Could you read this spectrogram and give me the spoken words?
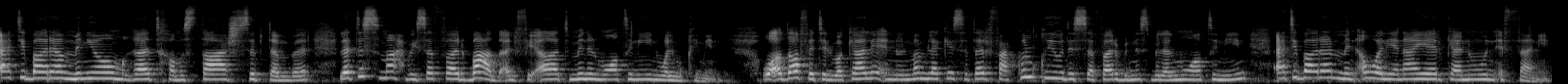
اعتبارا من يوم غد 15 سبتمبر لتسمح بسفر بعض الفئات من المواطنين والمقيمين. وأضافت الوكالة أن المملكة سترفع كل قيود السفر بالنسبة للمواطنين اعتبارا من أول يناير كانون الثاني.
